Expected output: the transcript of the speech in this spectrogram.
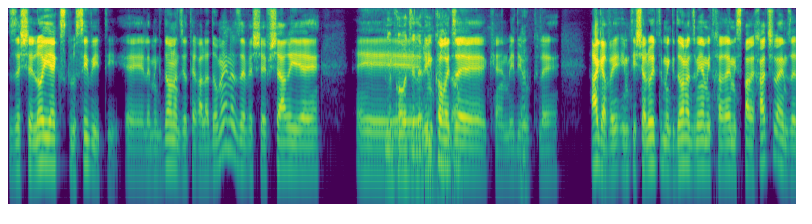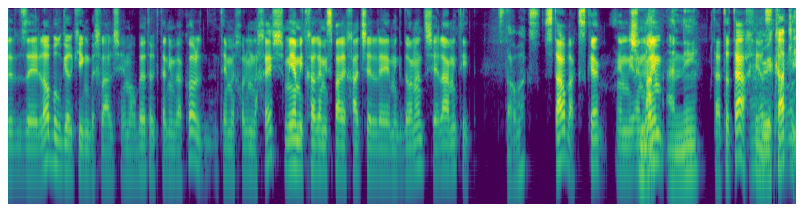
זה שלא יהיה exclusivity אה, למקדונלדס יותר על הדומיין הזה ושאפשר יהיה למכור את זה למכור את זה כן בדיוק. ל... אגב אם תשאלו את מקדונלדס מי המתחרה מספר אחד שלהם זה זה לא בורגר קינג בכלל שהם הרבה יותר קטנים והכל אתם יכולים לנחש מי המתחרה מספר אחד של מקדונלדס שאלה אמיתית. סטארבקס? סטארבקס, כן. הם, שמה, הם רואים... אני... אתה תותח, אמריקאי.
